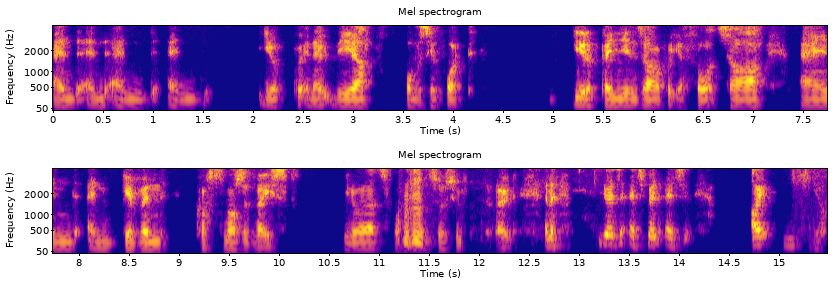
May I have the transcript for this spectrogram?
and and and and you know putting out there obviously what your opinions are, what your thoughts are, and and giving customers advice. You know that's what mm-hmm. social media is about. And you know it's, it's been it's I you know,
